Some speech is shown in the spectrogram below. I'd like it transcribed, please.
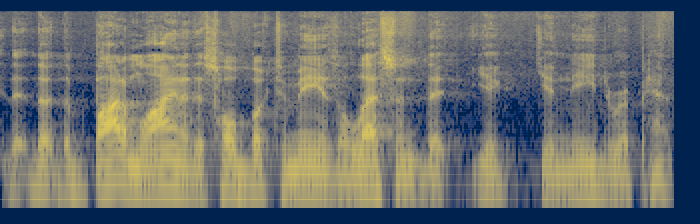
the, the, the, bottom line of this whole book to me is a lesson that you, you need to repent.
